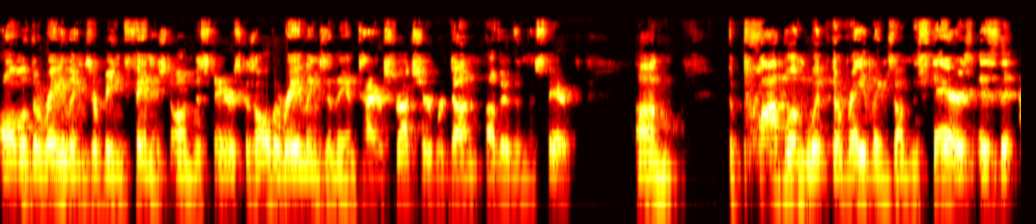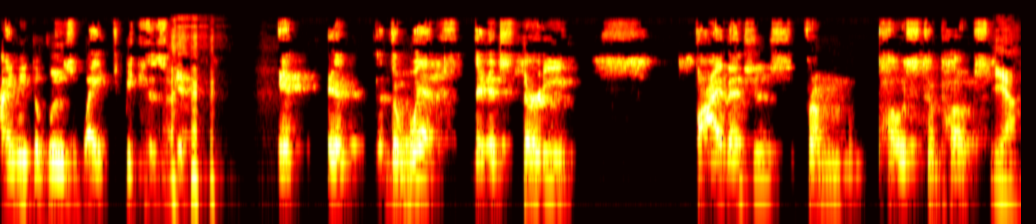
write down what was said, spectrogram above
all of the railings are being finished on the stairs because all the railings in the entire structure were done other than the stairs. Um, the problem with the railings on the stairs is that I need to lose weight because it, it, it the width it's 35 inches from post to post. Yeah.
